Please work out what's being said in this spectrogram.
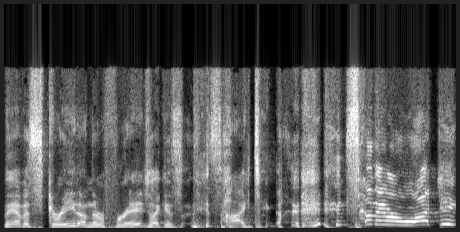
They have a screen on their fridge, like it's it's high technology. so they were watching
